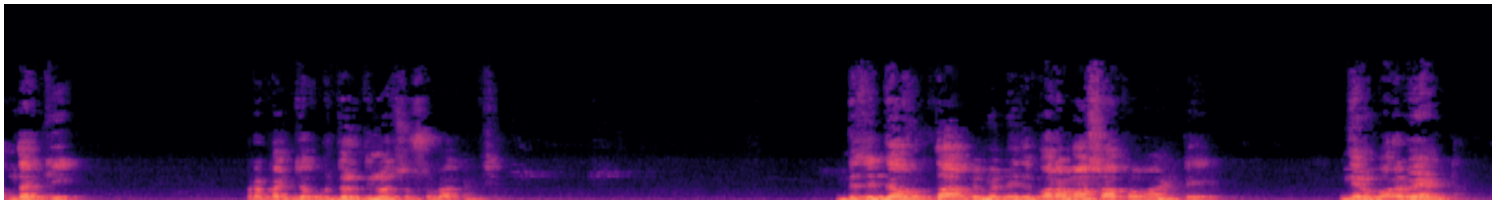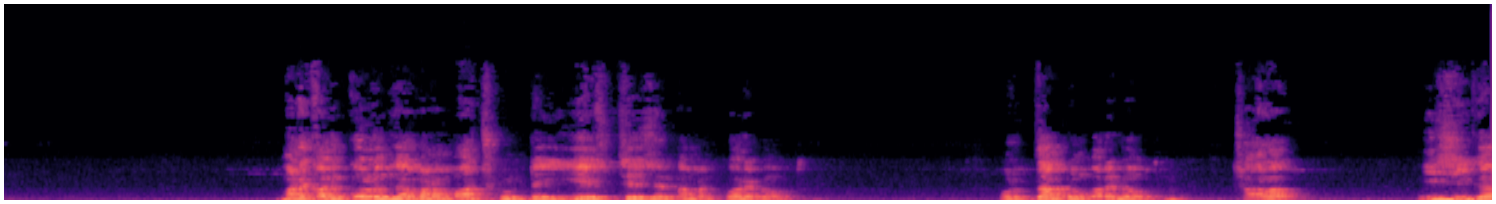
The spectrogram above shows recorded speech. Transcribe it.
అందరికీ ప్రపంచ వృద్ధుల దినోత్సవ శుభాకాంక్షలు. నిజంగా వృద్ధాప్యం అనేది వరమా శాపమా అంటే నేను వరమే అంట. మనకు అనుకూలంగా మనం మార్చుకుంటే ఏ స్టేజ్ అయినా మనకు వరమే అవుతుంది. వృద్ధాప్యం వరమే అవుతుంది. చాలా ఈజీగా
